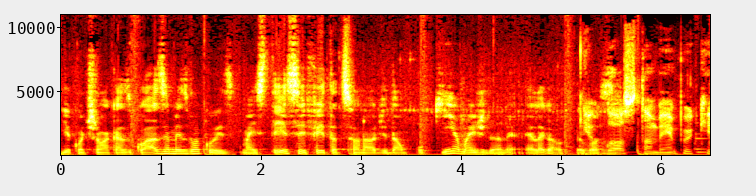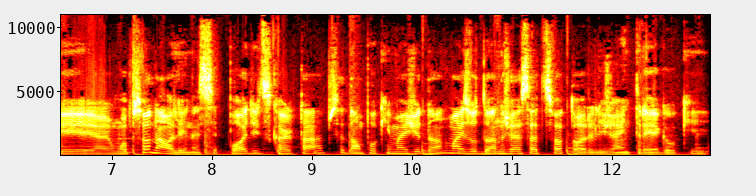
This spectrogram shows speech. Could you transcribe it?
ia continuar caso quase a mesma coisa. Mas ter esse efeito adicional de dar um pouquinho a mais de dano é, legal. Eu, Eu gosto. gosto também porque é um opcional ali, né? Você pode descartar pra você dar um pouquinho mais de dano, mas o dano já é satisfatório, ele já entrega o que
